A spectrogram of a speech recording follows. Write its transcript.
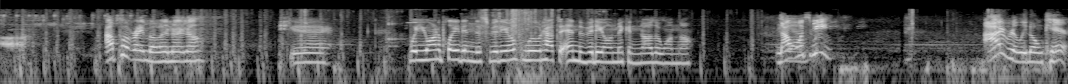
Ah. I'll put rainbow in right now. Yeah. Wait, you want to play it in this video? We would have to end the video and make another one though. Not Yeah. with me. I really don't care.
